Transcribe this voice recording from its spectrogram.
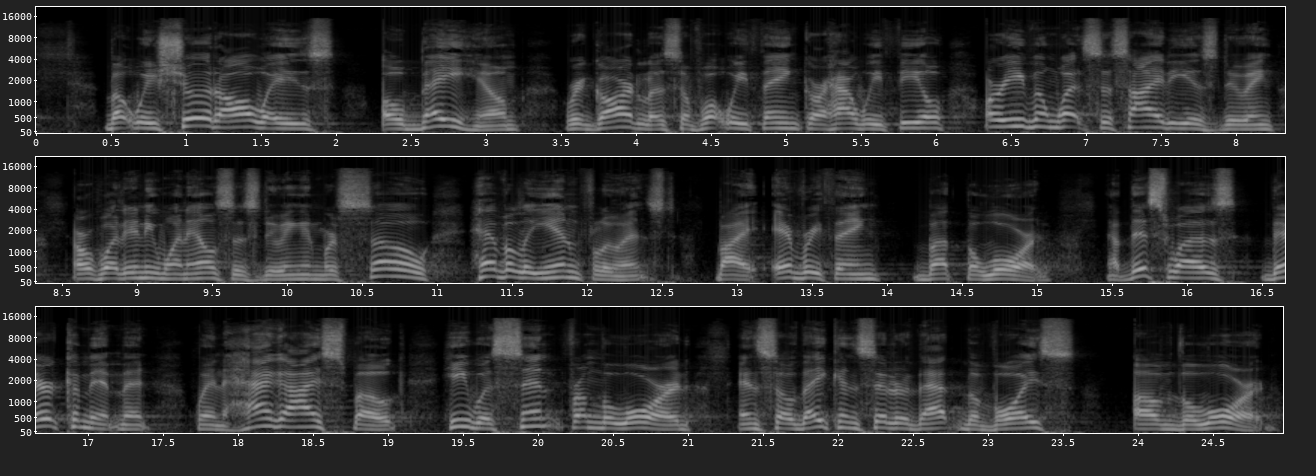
but we should always obey Him regardless of what we think or how we feel or even what society is doing or what anyone else is doing. And we're so heavily influenced by everything but the Lord. Now, this was their commitment when Haggai spoke. He was sent from the Lord, and so they consider that the voice of the Lord.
